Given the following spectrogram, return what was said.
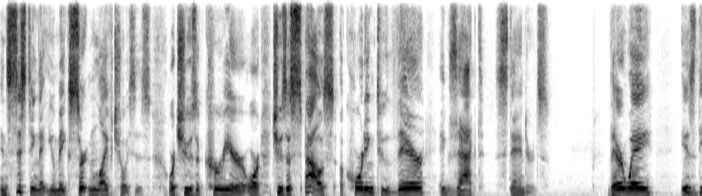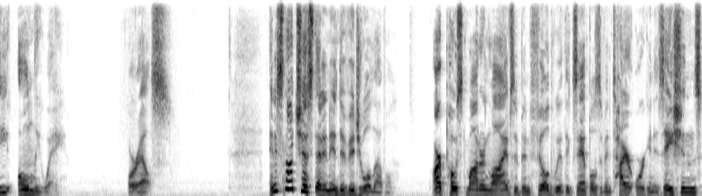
insisting that you make certain life choices, or choose a career, or choose a spouse according to their exact standards. Their way is the only way, or else. And it's not just at an individual level. Our postmodern lives have been filled with examples of entire organizations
